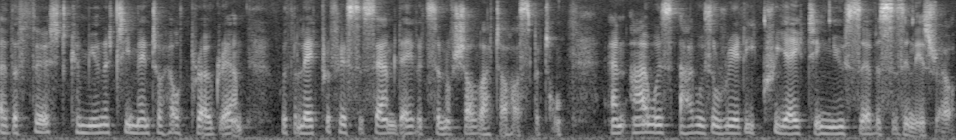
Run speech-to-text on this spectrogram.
uh, the first community mental health program with the late Professor Sam Davidson of Shalvata Hospital. And I was, I was already creating new services in Israel.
